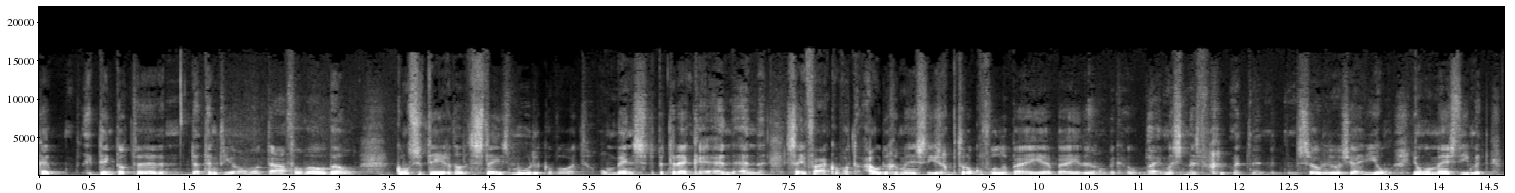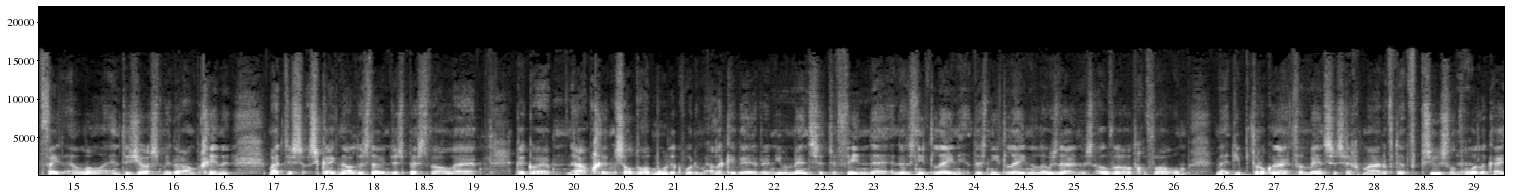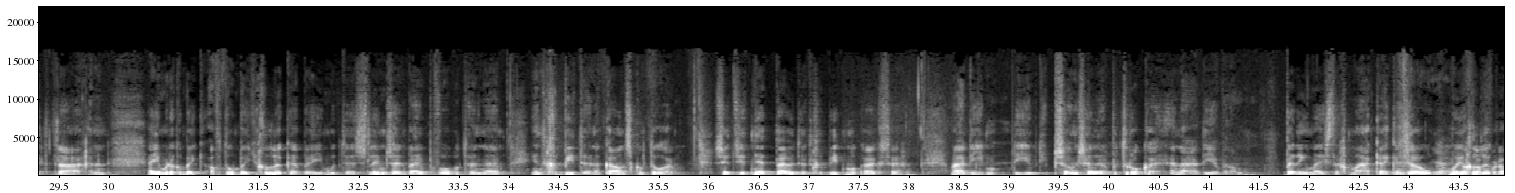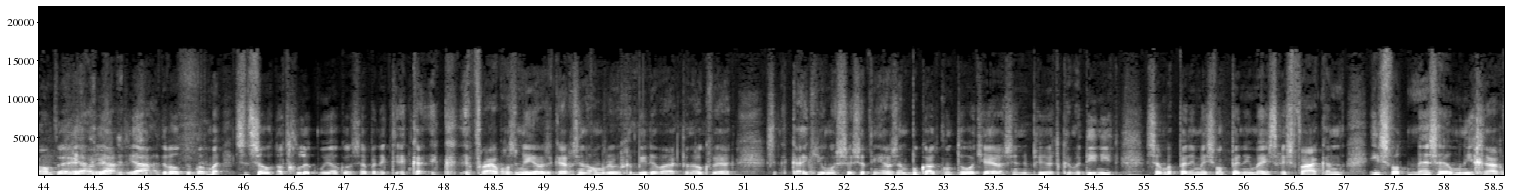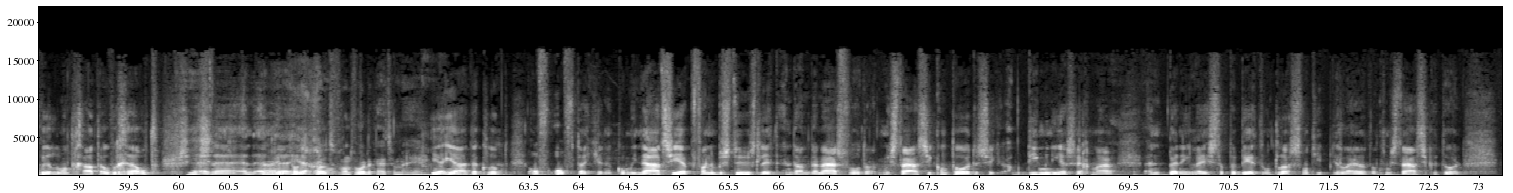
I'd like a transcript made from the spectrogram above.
Kijk, ik denk dat, uh, dat denkt hier allemaal aan tafel wel, wel constateren dat het steeds moeilijker wordt om mensen te betrekken. En, en het zijn vaak wat oudere mensen die zich betrokken voelen bij, uh, bij de daarom ben ik heel blij met, met, met, met, met jij, die jong, jonge mensen die met veel en enthousiasme eraan beginnen. Maar het is, als je kijkt naar de steun, is best wel. eh, kijk, eh, nou, op een gegeven moment zal het wel moeilijk worden om elke keer weer eh, nieuwe mensen te vinden. En dat is niet alleen, dat is niet alleen in Loosduin, dat is overal het geval om met die betrokkenheid van mensen, zeg maar, of de bestuursverantwoordelijkheid te dragen. En, je moet ook een beetje, af en toe een beetje geluk hebben. Je moet eh, slim zijn bij bijvoorbeeld een, eh, in het gebied een accountskantoor. Zit, zit net buiten het gebied, moet ik eigenlijk zeggen. Maar die, die, die persoon is heel erg betrokken. En nou, die hebben dan penningmeester gemaakt. Kijk, en zo Ja. moet je Dat geluk... voor de hand, hè? Ja, Ja, ja, ja, ja, wel toevallig. Maar zo, dat geluk moet je ook wel eens hebben. En ik, ik, ik, ik vraag wel eens meer als ik ergens in andere gebieden waar ik dan ook werk. Kijk, jongens, er zit ergens een boekhoudkantoortje ergens in de buurt. Kunnen we die niet? Zeg maar penningmeester. Want penningmeester is vaak een, iets wat mensen helemaal niet graag willen. Want het gaat over geld. Precies. En, eh, en, en, Ja, je eh, een grote verantwoordelijkheid ermee. Hè? Ja, ja, dat klopt. Of, of dat je een combinatie hebt van een bestuurslid en dan daarnaast bijvoorbeeld een administratiekantoor. Dus ik op die manier zeg maar een penningmeester probeert te ontlasten. Want die, die leidt het administratiekantoor.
